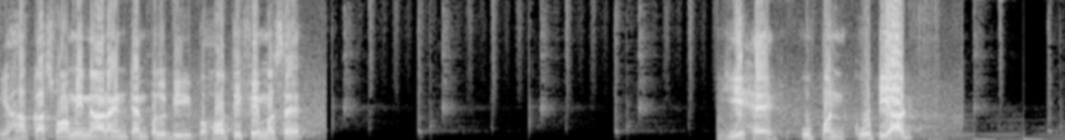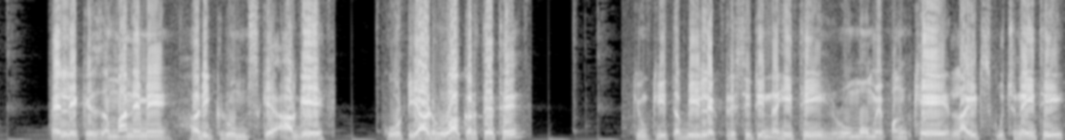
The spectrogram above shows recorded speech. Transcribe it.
यहाँ का स्वामी नारायण टेंपल भी बहुत ही फ़ेमस है। ये है ओपन कोर्टयार्ड। पहले के जमाने में हर एक रूम्स के आगे कोर्टयार्ड हुआ करते थे। क्योंकि तभी इलेक्ट्रिसिटी नहीं थी रूमों में पंखे लाइट्स कुछ नहीं थी,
